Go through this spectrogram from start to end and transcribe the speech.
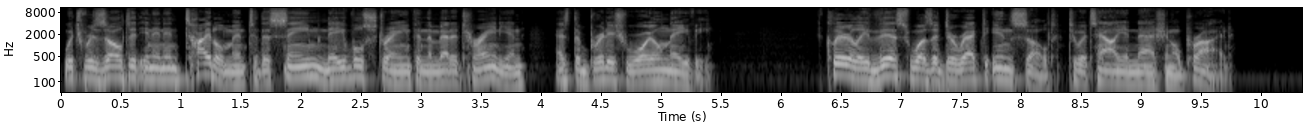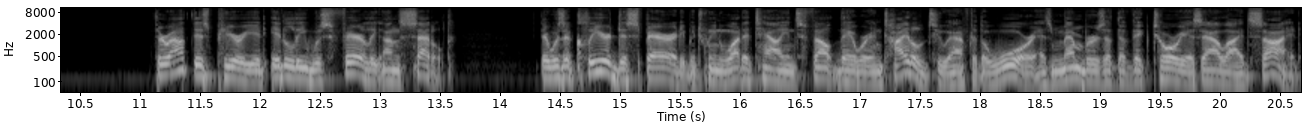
which resulted in an entitlement to the same naval strength in the Mediterranean as the British Royal Navy. Clearly, this was a direct insult to Italian national pride. Throughout this period, Italy was fairly unsettled. There was a clear disparity between what Italians felt they were entitled to after the war as members of the victorious Allied side,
